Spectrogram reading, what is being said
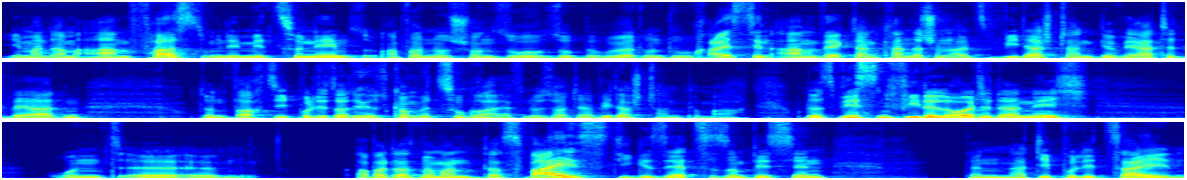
jemand am Arm fasst, um den mitzunehmen, einfach nur schon so, so berührt und du reißt den Arm weg, dann kann das schon als Widerstand gewertet werden. Und dann wacht die Polizei, jetzt können wir zugreifen, das hat ja Widerstand gemacht. Und das wissen viele Leute dann nicht. Und äh, ähm, aber das, wenn man das weiß, die Gesetze so ein bisschen, dann hat die Polizei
